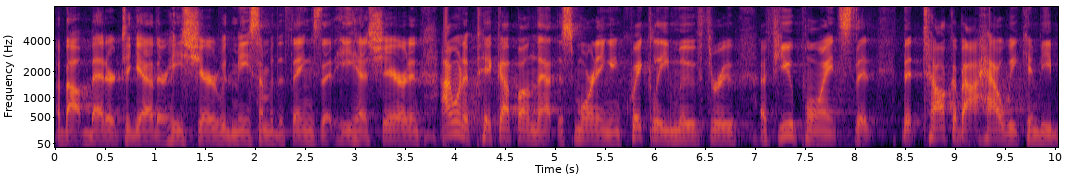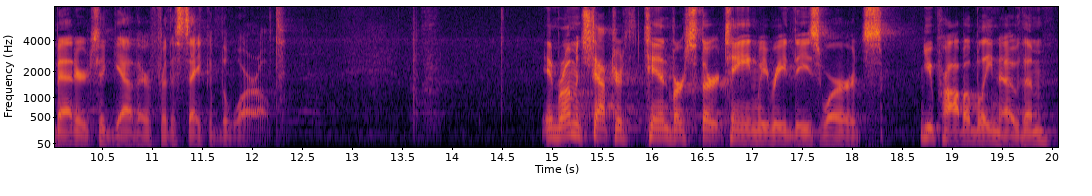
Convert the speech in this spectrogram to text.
about better together. He's shared with me some of the things that he has shared. And i want to pick up on that this morning and quickly move through a few points that that talk about how we can be better together for the sake of the world. In romans chapter 10 verse 13 we read these words. You probably know them.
